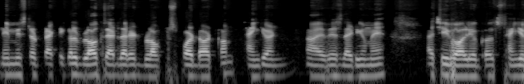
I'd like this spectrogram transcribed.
named Mr. Practical Blogs at the red blogspot.com. Thank you, and I wish that you may achieve all your goals. Thank you, guys.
